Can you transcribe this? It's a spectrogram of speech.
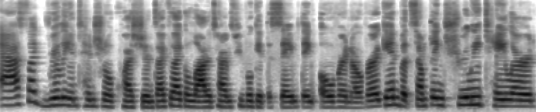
ask like really intentional questions i feel like a lot of times people get the same thing over and over again but something truly tailored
